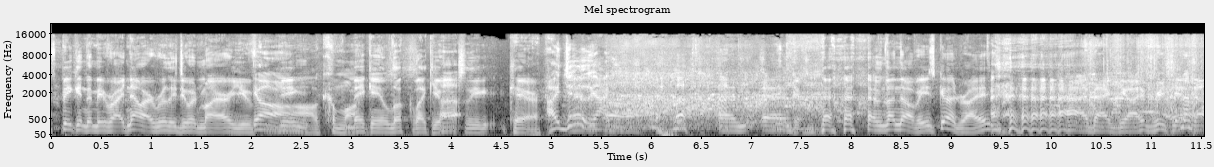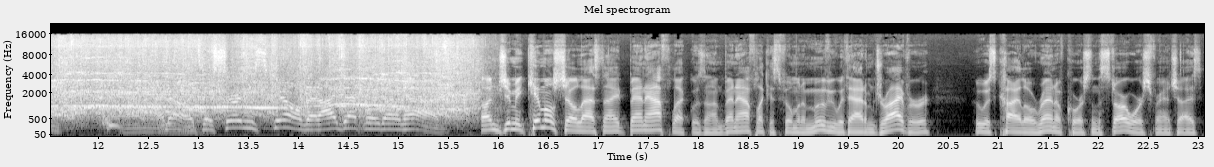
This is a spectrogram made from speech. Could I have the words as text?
speaking to me right now, I really do admire you for Oh, being, come on. making it look like you actually care. I do. yeah. And, and, and no, but he's good, right? Thank you. I appreciate that. I know. It's a certain skill that I definitely don't have. On Jimmy Kimmel's show last night, Ben Affleck was on. Ben Affleck is filming a movie with Adam Driver, who is Kylo Ren, of course, in the Star Wars franchise.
